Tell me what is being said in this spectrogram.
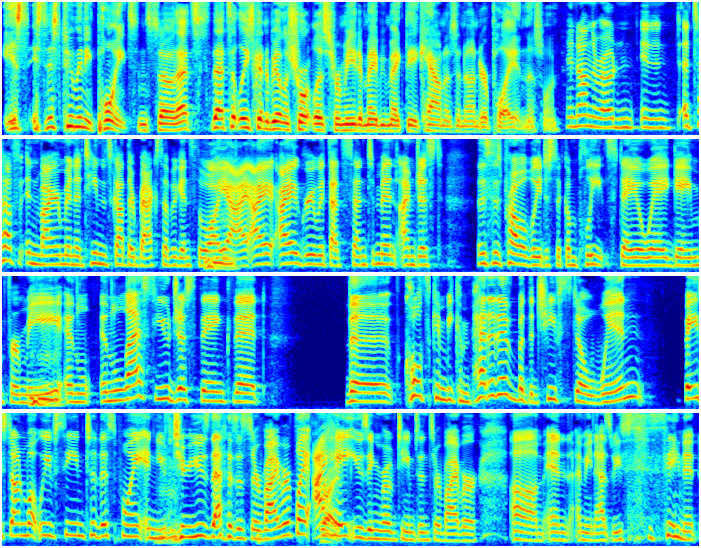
Is is this too many points? And so that's that's at least going to be on the short list for me to maybe make the account as an underplay in this one. And on the road in, a tough environment, a team that's got their backs up against the wall. Mhm. Yeah, I, I I agree with that sentiment. I'm just this is probably just a complete stay away game for me, Mm-hmm. and unless you just think that the Colts can be competitive, but the Chiefs still win based on what we've seen to this point, and you do use that as a survivor play. I. Right. hate using road teams in survivor, um, and I mean, as we've seen it,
